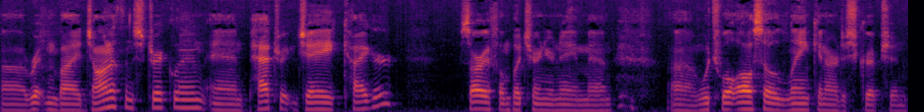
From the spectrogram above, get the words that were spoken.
uh, written by Jonathan Strickland and Patrick J. Kiger. Sorry if I'm butchering your name, man. Uh, which we'll also link in our description.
